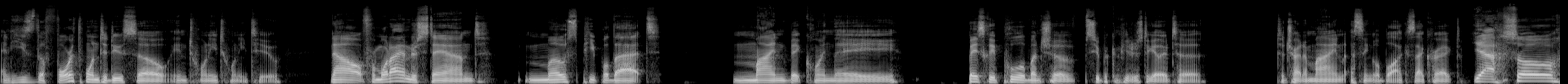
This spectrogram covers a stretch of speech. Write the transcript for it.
and he's the fourth one to do so in 2022. Now, from what I understand, most people that mine Bitcoin, they basically pool a bunch of supercomputers together to to try to mine a single block. Is that correct? Yeah. So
